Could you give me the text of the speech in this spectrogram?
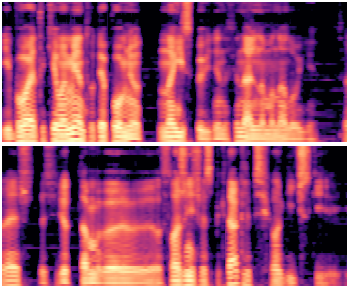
И бывают такие моменты, вот я помню, на исповеди, на финальном монологе. Представляешь, то есть идет там э, сложнейший спектакль психологический,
